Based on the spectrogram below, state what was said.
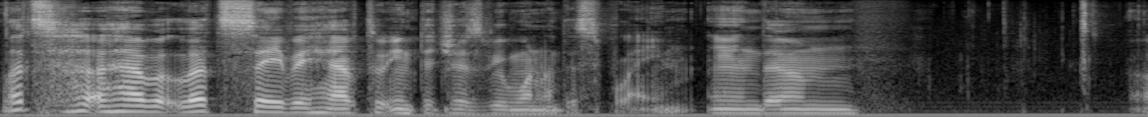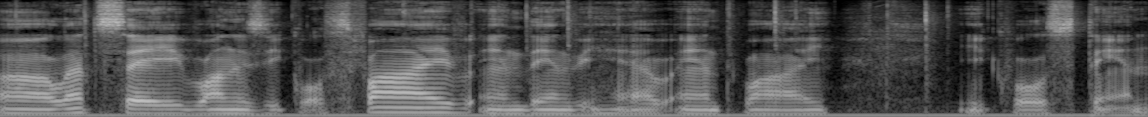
let's have let's say we have two integers we want to display. And um, uh, let's say one is equals 5 and then we have and y equals 10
